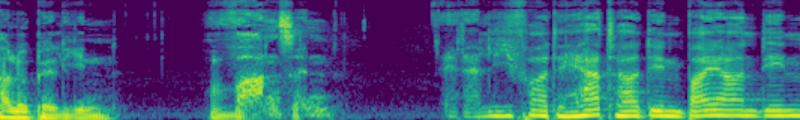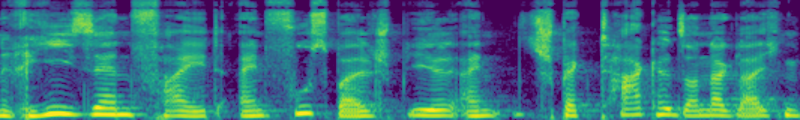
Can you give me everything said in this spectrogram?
Hallo Berlin. Wahnsinn. Da liefert Hertha den Bayern den Riesenfight, ein Fußballspiel, ein Spektakel sondergleichen,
